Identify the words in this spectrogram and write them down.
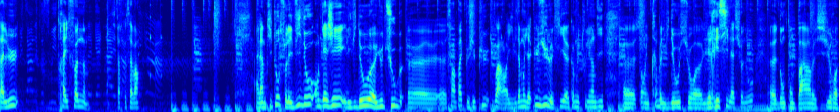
Salut Tryphon, j'espère que ça va. Elle a un petit tour sur les vidéos engagées et les vidéos euh, YouTube euh, euh, sympas que j'ai pu voir. Alors évidemment il y a Usul qui, comme le tous les lundis, sort une très bonne vidéo sur les récits nationaux dont on parle sur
